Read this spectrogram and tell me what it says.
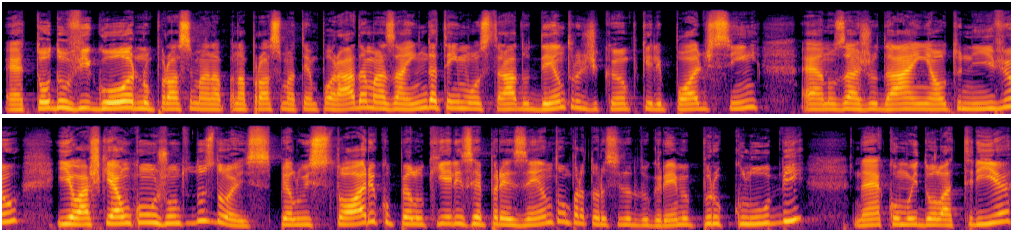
é, todo o vigor no próxima, na, na, próxima temporada, mas ainda tem mostrado dentro de campo que ele pode sim é, nos ajudar em alto nível. E eu acho que é um conjunto dos dois, pelo histórico, pelo que eles representam para a torcida do Grêmio, para o clube, né, como idolatria,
